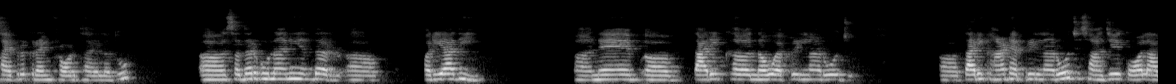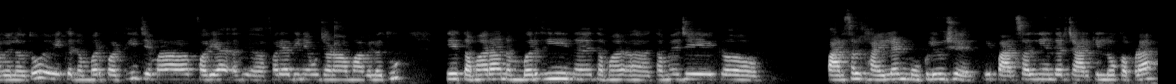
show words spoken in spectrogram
સાયબર ક્રાઇમ ફ્રોડ થયેલ હતું. સદર ગુનાની અંદર ફરિયાદી, અને તારીખ નવ એપ્રિલના રોજ તારીખ આઠ એપ્રિલના રોજ સાંજે કોલ આવેલ હતો એક નંબર પરથી જેમાં ફરિયાદ ફરિયાદીને એવું જણાવવામાં આવેલ હતું કે તમારા નંબરથી ને તમા તમે જે એક પાર્સલ થાઈલેન્ડ મોકલ્યું છે, એ પાર્સલની અંદર ચાર કિલો કપડાં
